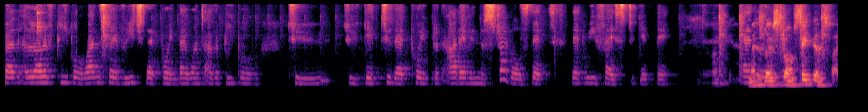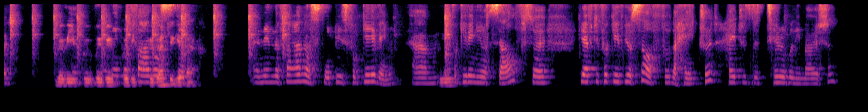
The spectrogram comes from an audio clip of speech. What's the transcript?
but a lot of people, once they've reached that point, they want other people to to get to that point without having the struggles that that we face to get there. And as those transcendence phase, where we, we, we, we, we, we want to get back. And then the final step is forgiving, um, mm. forgiving yourself. So you have to forgive yourself for the hatred. Hatred is a terrible emotion.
